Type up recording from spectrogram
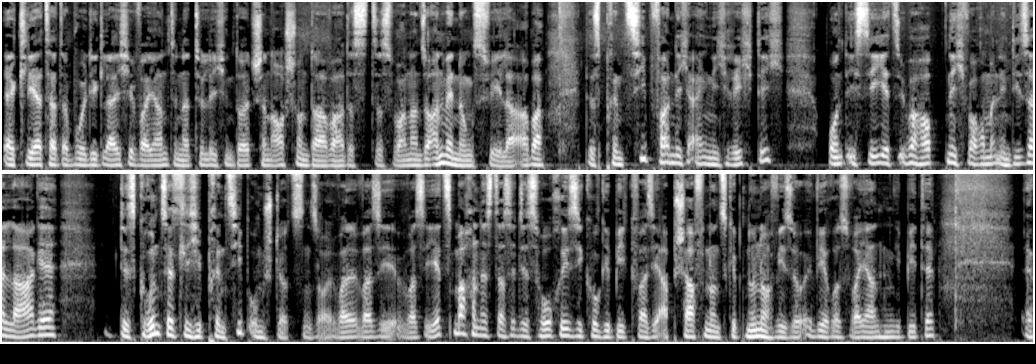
erklärt hat, obwohl die gleiche Variante natürlich in Deutschland auch schon da war. Das, das waren dann so Anwendungsfehler. Aber das Prinzip fand ich eigentlich richtig. Und ich sehe jetzt überhaupt nicht, warum man in dieser Lage das grundsätzliche Prinzip umstürzen soll. Weil was sie, was sie jetzt machen, ist, dass sie das Hochrisikogebiet quasi abschaffen und es gibt nur noch Virusvariantengebiete. Äh,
